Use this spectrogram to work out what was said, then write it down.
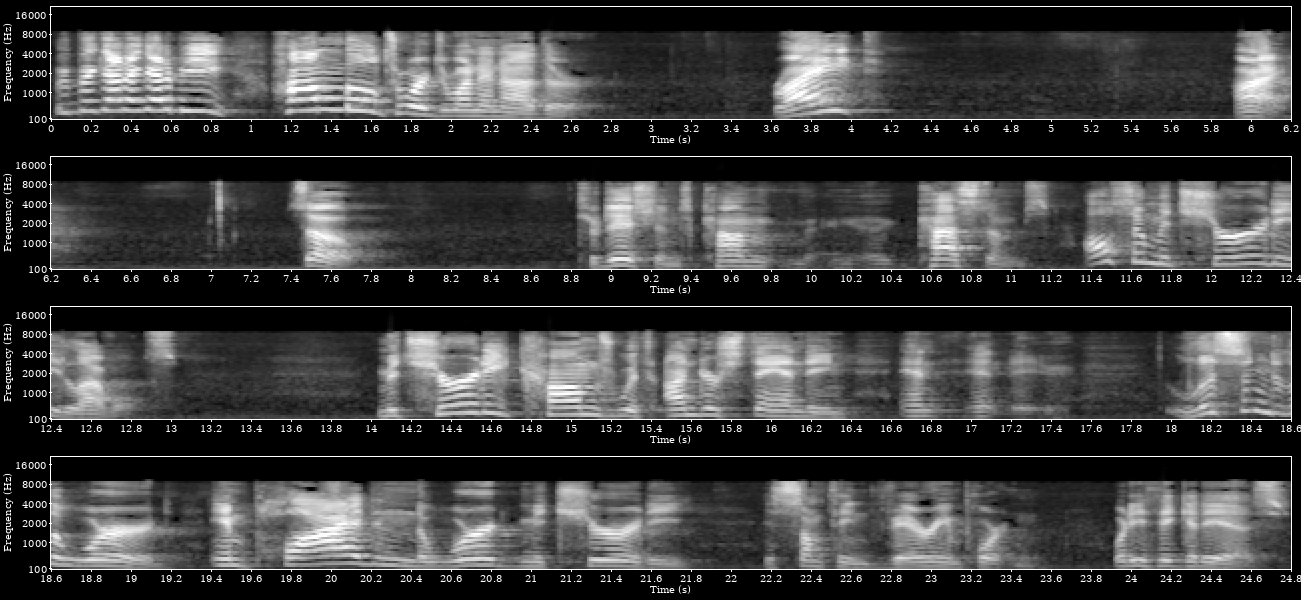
We've got to, got to be humble towards one another. Right? All right. So, traditions, com, customs, also maturity levels. Maturity comes with understanding and, and listen to the word. Implied in the word maturity is something very important. What do you think it is?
